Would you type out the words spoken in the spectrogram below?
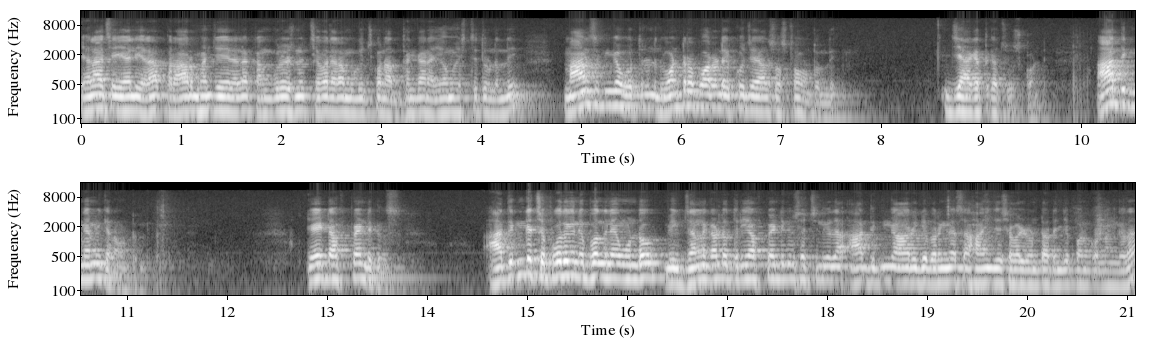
ఎలా చేయాలి? ఎలా ప్రారంభం చేయాలి? ఎలా కంక్లూషన్ చివరి ఎలా ముగించుకొని అర్థం కాని అయోమయ స్థితి ఉంటుంది. మానసికంగా ఒత్తిడి ఉంటుంది. ఒంటరి పోరాటం ఎక్కువ చేయాల్సి వస్తూ ఉంటుంది. జాగ్రత్తగా చూసుకోండి. ఆర్థికంగా మీకు ఎలా ఉంటుంది? ఎయిట్ ఆఫ్ పెంటికల్స్ ఆర్థికంగా చెప్పుకోదగిన ఇబ్బందులు ఏమి ఉండవు. మీకు జనరల్ కంటే త్రీ ఆఫ్ పెంటికల్స్ వచ్చింది కదా ఆర్థికంగా ఆరోగ్యపరంగా సహాయం చేసే వాళ్ళు ఉంటారని చెప్పి అనుకున్నాం కదా.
